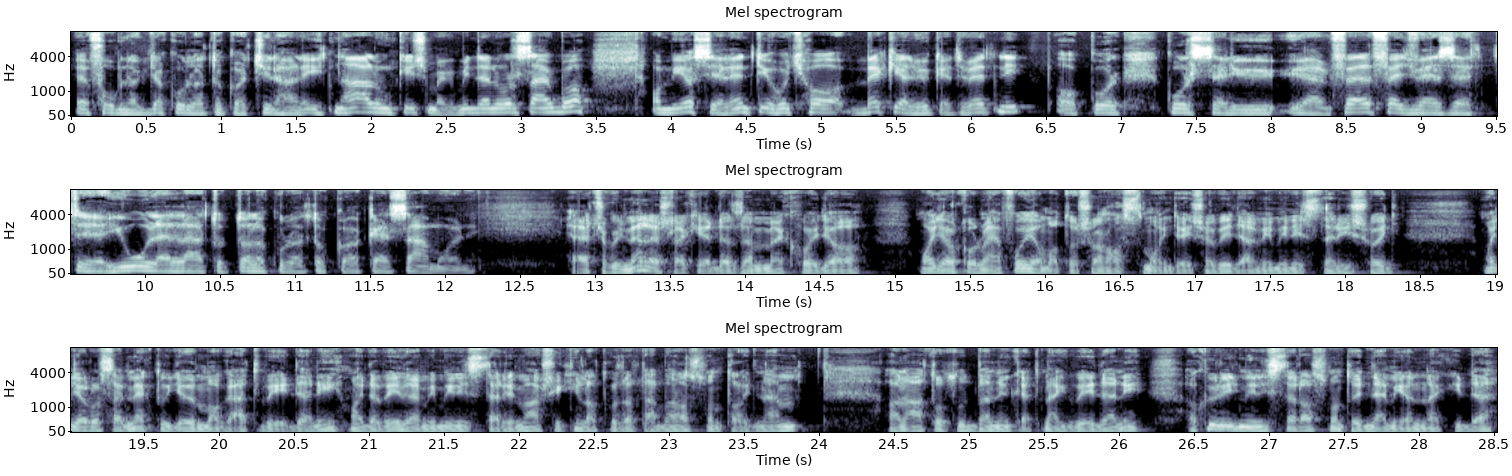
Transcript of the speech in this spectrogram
fognak gyakorlatokat csinálni itt nálunk is, meg minden országban, ami azt jelenti, hogy ha be kell őket vetni, akkor korszerűen felfegyverzett, jól ellátott alakulatokkal kell számolni. Hát csak hogy mellesleg kérdezem meg, hogy a magyar kormány folyamatosan azt mondja, és a védelmi miniszter is, hogy Magyarország meg tudja önmagát védeni, majd a védelmi miniszter egy másik nyilatkozatában azt mondta, hogy nem. A NATO tud bennünket megvédeni. A külügyminiszter azt mondta, hogy nem jönnek ide,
